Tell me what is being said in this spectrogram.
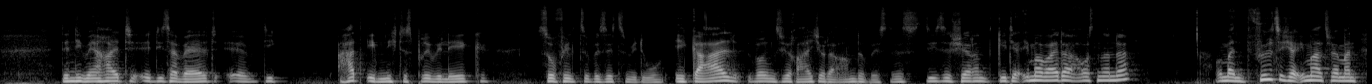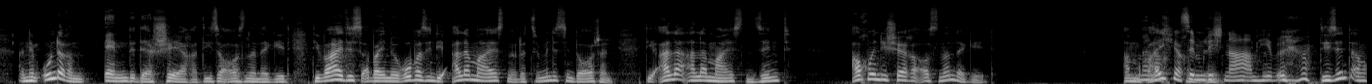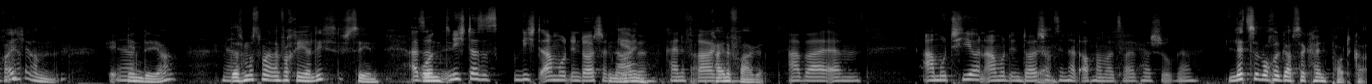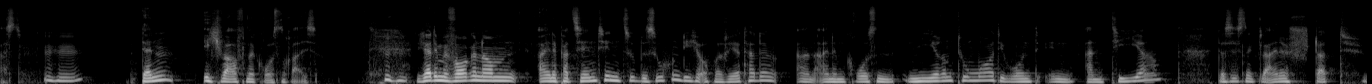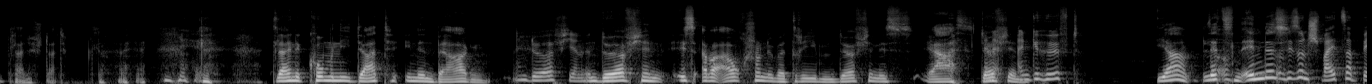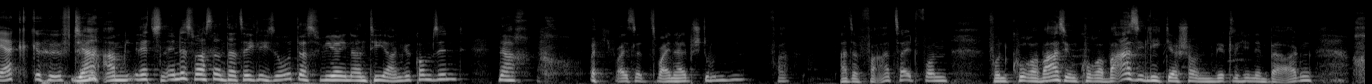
Denn die Mehrheit äh, dieser Welt, äh, die hat eben nicht das Privileg, so viel zu besitzen wie du. Egal übrigens, wie reich oder arm du bist. Das, diese Schere geht ja immer weiter auseinander. Und man fühlt sich ja immer, als wenn man an dem unteren Ende der Schere, die so auseinandergeht. Die Wahrheit ist aber, in Europa sind die allermeisten, oder zumindest in Deutschland, die aller, allermeisten sind, auch wenn die Schere auseinandergeht, am Immer reicheren ziemlich Ende. nah am Hebel. Die sind am reicheren Ja. Ende, ja? Ja. Das muss man einfach realistisch sehen. Also Und- nicht, dass es nicht Armut in Deutschland Nein. gäbe, keine Frage. Keine Frage. Aber ähm, Armut hier und Armut in Deutschland Ja. sind halt auch nochmal zwei Paar Schuhe. Letzte Woche gab es ja keinen Podcast. Mhm. Denn ich war auf einer großen Reise. Ich hatte mir vorgenommen, eine Patientin zu besuchen, die ich operiert hatte an einem großen Nierentumor. Die wohnt in Antilla. Das ist eine kleine Stadt, kleine Stadt, kleine Kommunidad in den Bergen. Ein Dörfchen. Ein Dörfchen ist aber auch schon übertrieben. Dörfchen ist, ja, Dörfchen. Ein, ein Gehöft. Ja, letzten So Endes. wie so ein Schweizer Berggehöft. Ja, am letzten Endes war es dann tatsächlich so, dass wir in Antilla angekommen sind, nach, ich weiß nicht, zweieinhalb Stunden, Fahr also Fahrzeit von, von Kurawasi. Und Kurawasi liegt ja schon wirklich in den Bergen.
